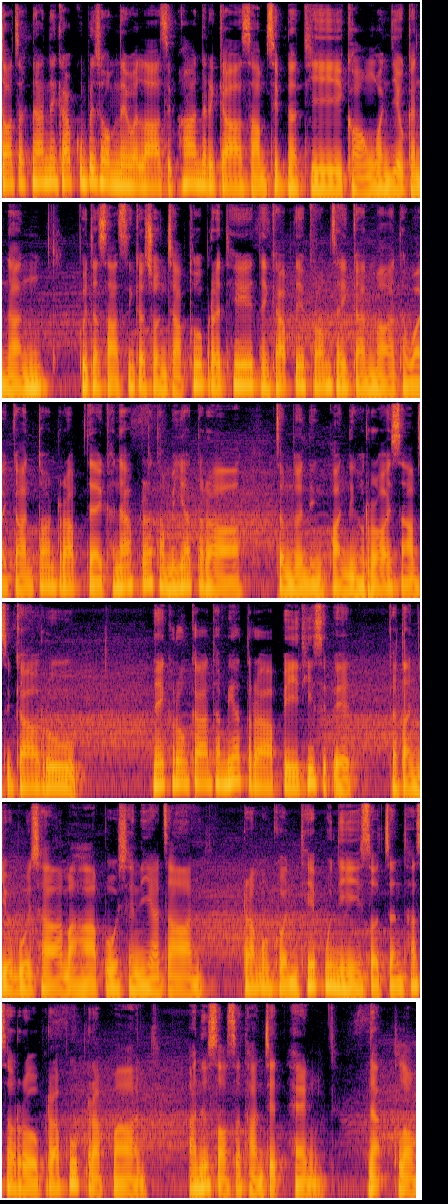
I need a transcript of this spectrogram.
ต่อจากนั้นนะครับคุณผู้ชมในเวลา 15นาฬิกา30 นาทีของวันเดียวกันนั้น พุทธศาสนิกชนจากทั่วประเทศนะครับ ได้พร้อมใจกันมาถวายการต้อนรับแด่คณะพระธรรมยาตราจำนวน 1,139 รูป ในโครงการธรรมยาตราปีที่ 11 กตัญญูบูชามหาปูชนียาจารย์ พระมงคลเทพมุนีสดจันทสโรพระผู้ปราบมารอนุสรสถานเจ็ดแห่ง ณคลอง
